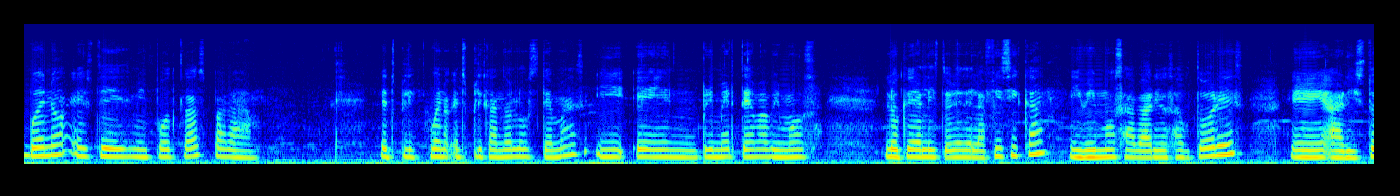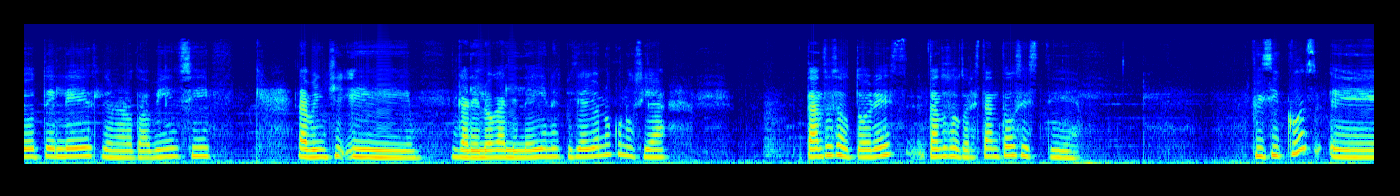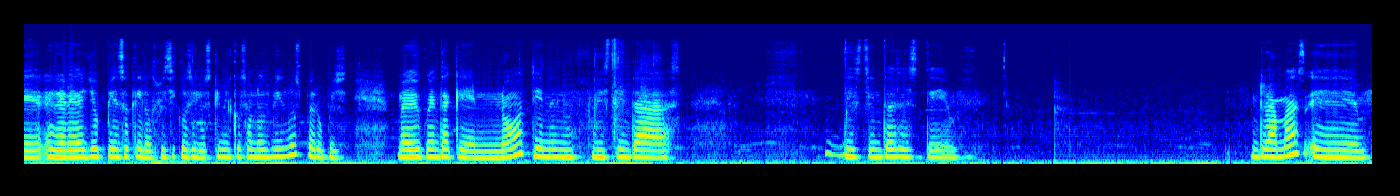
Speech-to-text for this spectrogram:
Bueno, este es mi podcast para bueno, explicando los temas y en primer tema vimos lo que era la historia de la física y vimos a varios autores, eh, Aristóteles, Leonardo da Vinci, da Vinci y Galileo Galilei en especial. Yo no conocía tantos autores, tantos autores, tantos este físicos, eh, en realidad yo pienso que los físicos y los químicos son los mismos, pero pues me doy cuenta que no, tienen distintas, distintas, este, ramas. Eh,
